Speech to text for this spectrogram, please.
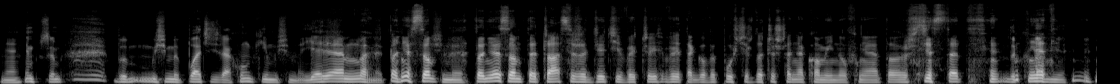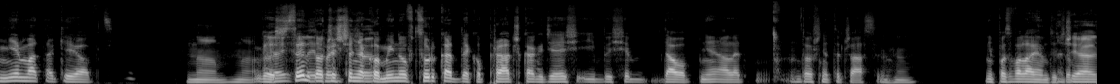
Nie? Musimy, musimy płacić rachunki, musimy jeść. Wiem, no, to, nie są, musimy... to nie są te czasy, że dzieci wyczy, wy tego wypuścisz do czyszczenia kominów, nie? To już niestety nie, nie ma takiej opcji. No, no. Wiesz, ale, syn ale do czyszczenia że... kominów, córka jako praczka gdzieś i by się dało, nie? Ale to już nie te czasy. Mhm. Nie pozwalają dzieciom znaczy ja,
